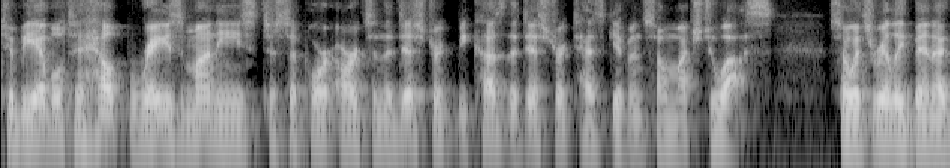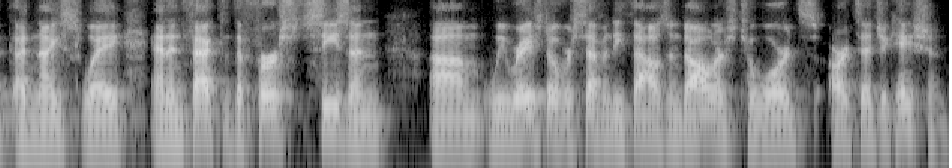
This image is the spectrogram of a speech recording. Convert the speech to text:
to be able to help raise monies to support arts in the district because the district has given so much to us. So it's really been a, a nice way. And in fact, the first season um, we raised over $70,000 towards arts education.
